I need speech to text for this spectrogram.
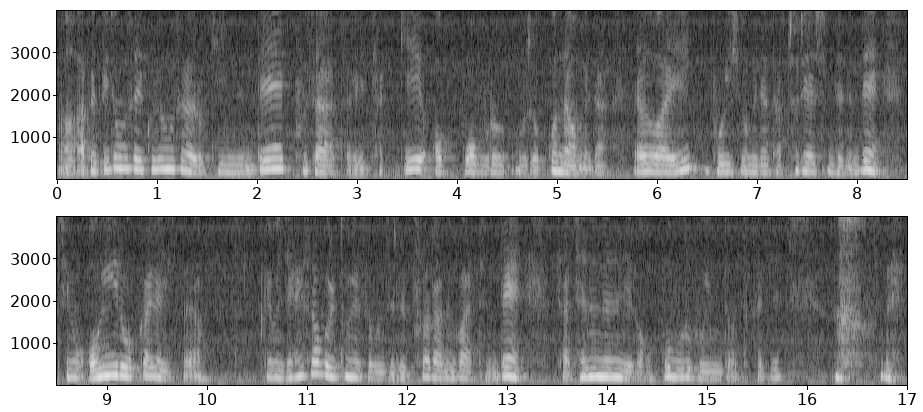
어, 앞에 비동사 있고 형사가 이렇게 있는데, 부사 자리 찾기 어법으로 무조건 나옵니다. ly 보이시면 그냥 답 처리하시면 되는데, 지금 어휘로 깔려 있어요. 그러면 이제 해석을 통해서 문제를 풀어라는 것 같은데, 자, 제 눈에는 얘가 어법으로 보이는데 어떡하지? 네.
